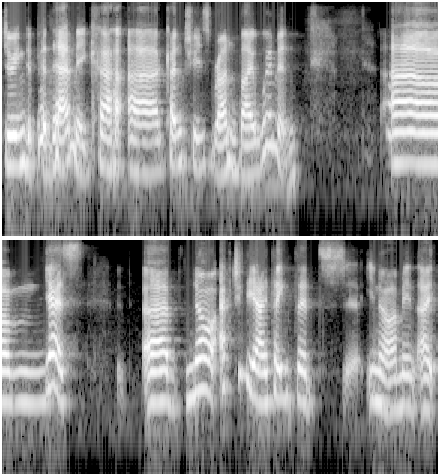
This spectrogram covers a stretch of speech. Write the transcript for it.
during the pandemic. Uh, uh, countries run by women. Um, yes. Uh, no, actually, I think that you know. I mean, I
